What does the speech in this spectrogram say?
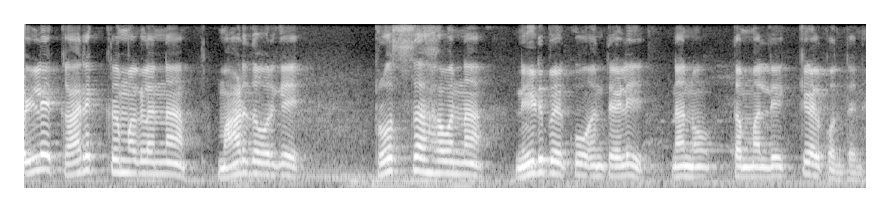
ಒಳ್ಳೆಯ ಕಾರ್ಯಕ್ರಮಗಳನ್ನು ಮಾಡಿದವರಿಗೆ ಪ್ರೋತ್ಸಾಹವನ್ನು ನೀಡಬೇಕು ಅಂತೇಳಿ ನಾನು ತಮ್ಮಲ್ಲಿ ಕೇಳ್ಕೊತೇನೆ.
